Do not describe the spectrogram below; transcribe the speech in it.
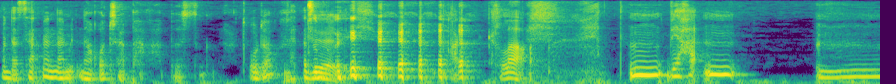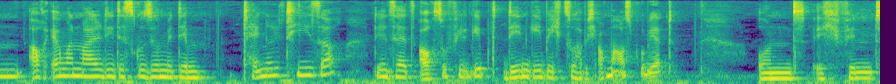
Und das hat man dann mit einer Roger Parabürste gemacht, oder? Natürlich. ja, klar. Mm, Wir hatten mm, auch irgendwann mal die Diskussion mit dem Tangle-Teaser, den es ja jetzt auch so viel gibt. Den gebe ich zu, habe ich auch mal ausprobiert. Und ich finde,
